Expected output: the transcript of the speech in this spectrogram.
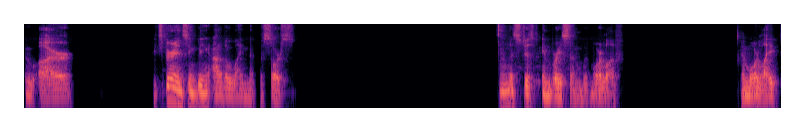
who are experiencing being out of alignment with source. And let's just embrace them with more love and more light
